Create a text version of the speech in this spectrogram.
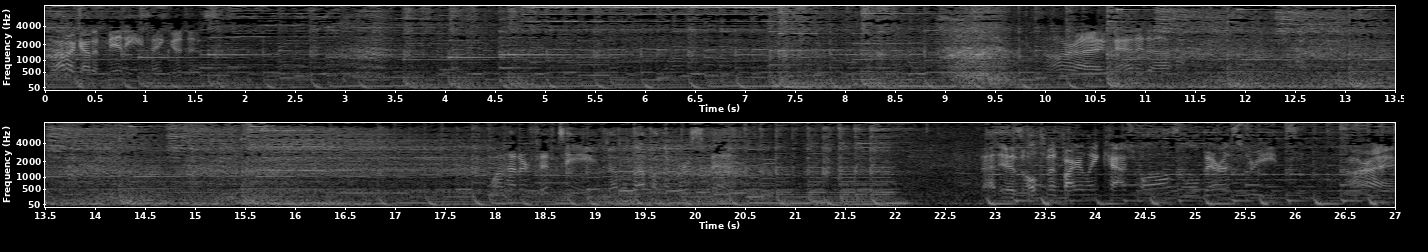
Glad I got a mini. Thank goodness. Firelink Cash Falls, Olvera Streets. All right.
